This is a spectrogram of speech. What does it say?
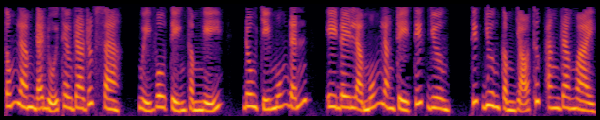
Tống Lam đã đuổi theo ra rất xa, Ngụy Vô Tiện thầm nghĩ, đâu chỉ muốn đánh, y đây là muốn lăng trì Tiết Dương, Tiết Dương cầm giỏ thức ăn ra ngoài,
